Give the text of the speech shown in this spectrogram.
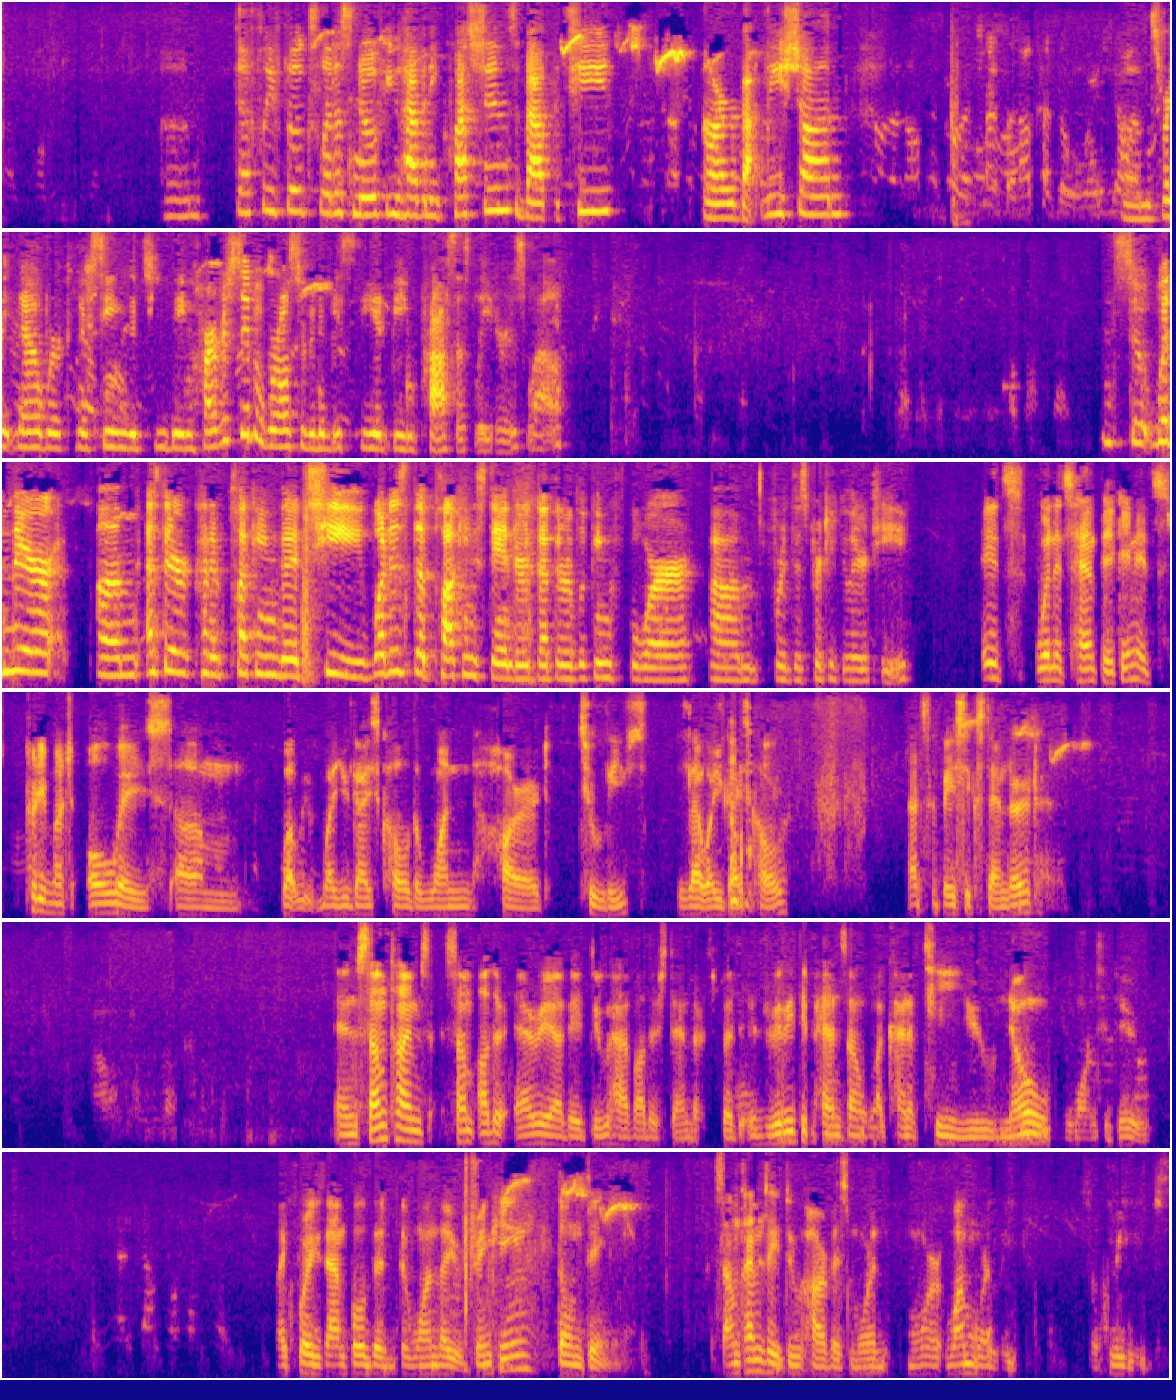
um, definitely, folks, let us know if you have any questions about the tea or about Lishan. Um, so right now we're kind of seeing the tea being harvested, but we're also going to be see it being processed later as well. And so when they're um, as they're kind of plucking the tea, what is the plucking standard that they're looking for um, for this particular tea? It's when it's hand picking, it's pretty much always um, what we, what you guys call the one heart two leaves. Is that what you guys okay. call? That's the basic standard. And sometimes some other area they do have other standards, but it really depends on what kind of tea you know you want to do. Like for example, the, the one that you're drinking, Dongding. Sometimes they do harvest more more one more leaf, so three leaves.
